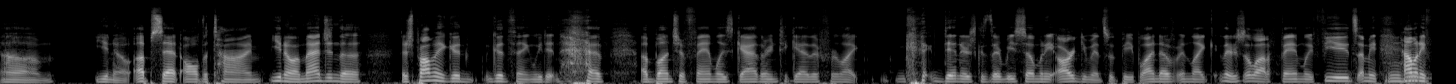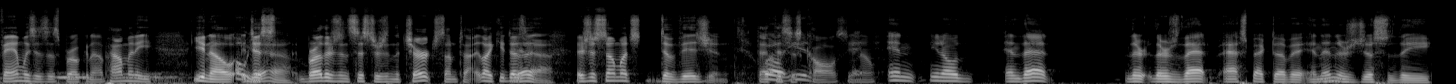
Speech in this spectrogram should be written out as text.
um, you know, upset all the time. You know, imagine the, there's probably a good, good thing we didn't have a bunch of families gathering together for like dinners because there'd be so many arguments with people. I know, and like, there's a lot of family feuds. I mean, how many families is this broken up? How many, you know, Mm-hmm. Oh, just yeah. brothers and sisters in the church sometimes like it doesn't Yeah. there's just so much division that Well, this has caused you know and you know and that there there's that aspect of it and then Mhm. there's just the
